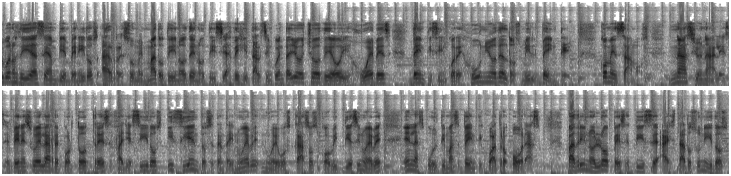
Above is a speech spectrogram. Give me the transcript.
buenos días, sean bienvenidos al resumen matutino de Noticias Digital 58 de hoy jueves 25 de junio del 2020. Comenzamos. Nacionales. Venezuela reportó 3 fallecidos y 179 nuevos casos COVID-19 en las últimas 24 horas. Padrino López dice a Estados Unidos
